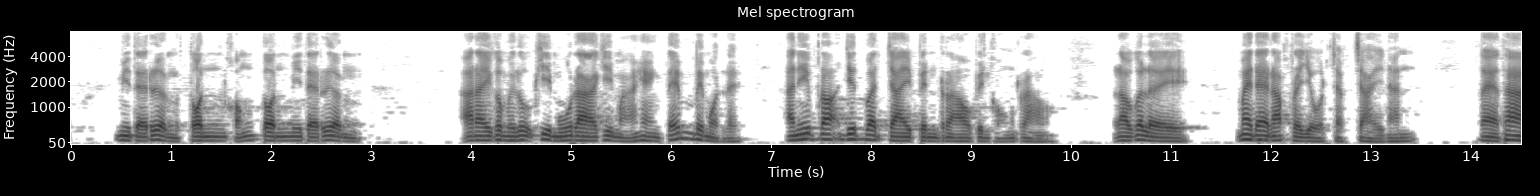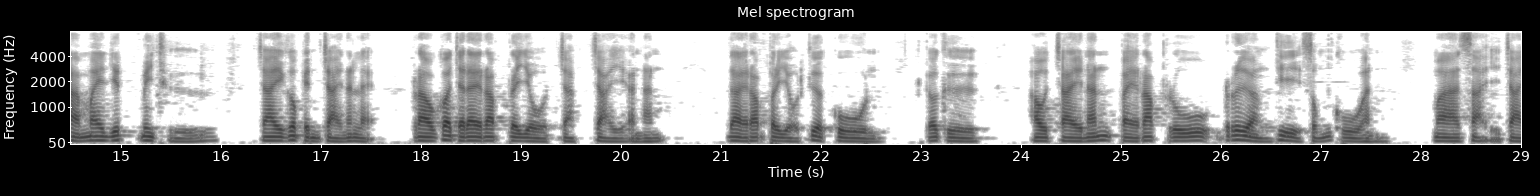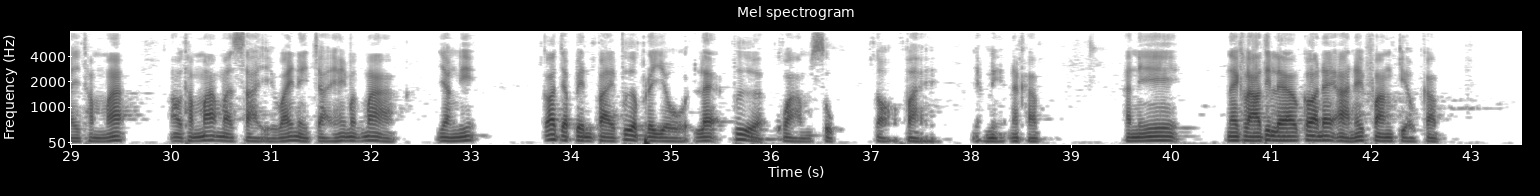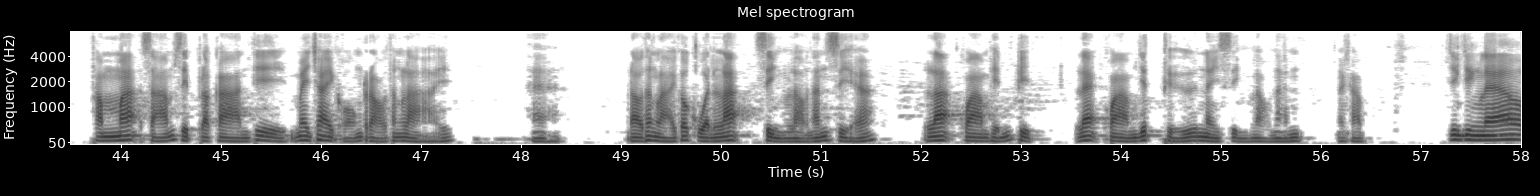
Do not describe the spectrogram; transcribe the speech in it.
มีแต่เรื่องตนของตนมีแต่เรื่อง อะไรก็ไม่รู้ขี้หมูราขี้หมาแห้งเต็มไปหมดเลย อันนี้เพราะยึดว่าใจเป็นเราเป็นของเรา เราก็เลย ไม่ได้รับประโยชน์จากใจนั้น แต่ถ้าไม่ยึดไม่ถือ ใจก็เป็นใจนั่นแหละ เราก็จะได้รับประโยชน์จากใจอันนั้น ได้รับประโยชน์เกื้อกูล ก็คือ เอาใจนั้นไปรับรู้เรื่องที่สมควร มาใส่ใจธรรมะ เอาธรรมะมาใส่ไว้ในใจให้มากๆ อย่างนี้ก็จะเป็นไปเพื่อประโยชน์และเพื่อความสุขต่อไปอย่างนี้นะครับ อันนี้ ในคราวที่แล้วก็ได้อ่านให้ฟังเกี่ยวกับ ธรรมะสามสิบประการที่ไม่ใช่ของเราทั้งหลาย เราทั้งหลายก็ควรละสิ่งเหล่านั้นเสีย ละความเห็นผิดและความยึดถือในสิ่งเหล่านั้นนะครับ จริงๆแล้ว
